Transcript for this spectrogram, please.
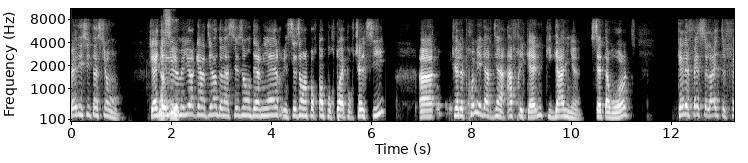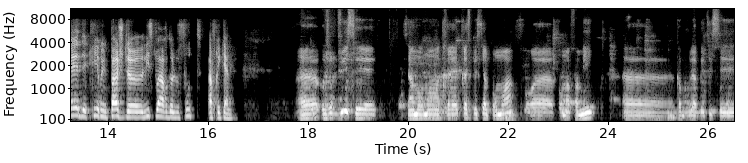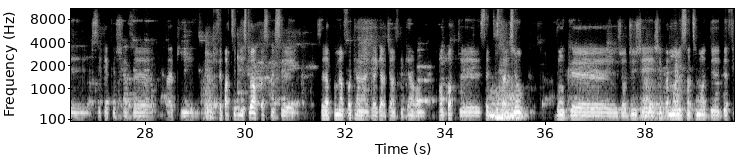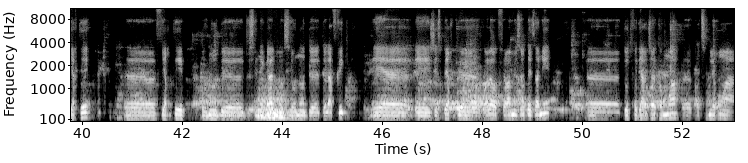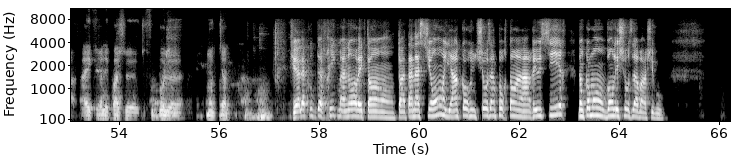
félicitations. Tu as été Merci. élu le meilleur gardien de la saison dernière, une saison importante pour toi et pour Chelsea. Euh, tu es le premier gardien africain qui gagne cet award. Quel effet cela te fait d'écrire une page de l'histoire de le foot africain? Euh, Aujourd'hui, c'est c'est un moment très, très spécial pour moi, pour, euh, pour ma famille. Comme vous l'avez dit, c'est c'est quelque chose qui fait partie de l'histoire parce que c'est la première fois qu'un qu'un gardien africain rem- remporte euh, cette distinction. Donc euh, aujourd'hui, j'ai vraiment le sentiment de, de fierté. Euh, fierté au nom de- du Sénégal, mais aussi au nom de, de l'Afrique. Et, euh, j'espère que, voilà, au fur et à mesure des années, euh, d'autres gardiens comme moi euh, continueront à, écrire les pages euh, du football euh, mondial. Tu à la Coupe d'Afrique maintenant avec ta, ta nation. Il y a encore une chose importante à réussir. Donc, comment vont les choses là-bas chez vous?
